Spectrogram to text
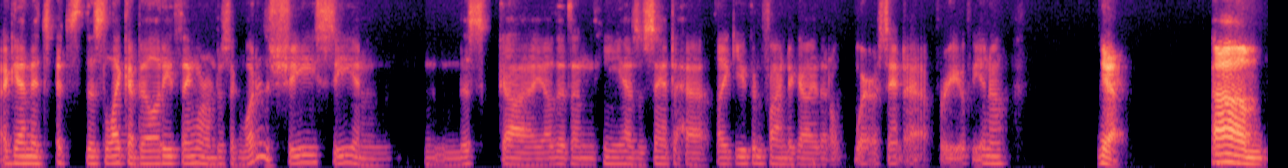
again, it's it's this likability thing where I'm just like, what does she see in this guy other than he has a Santa hat? Like you can find a guy that'll wear a Santa hat for you, you know? yeah. Um.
